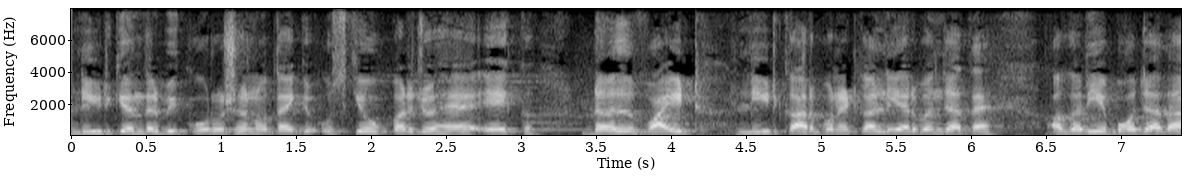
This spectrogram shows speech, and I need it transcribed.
लीड के अंदर भी कोरोशन होता है कि उसके ऊपर जो है एक डल वाइट लीड कार्बोनेट का लेयर बन जाता है। अगर ये बहुत ज़्यादा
